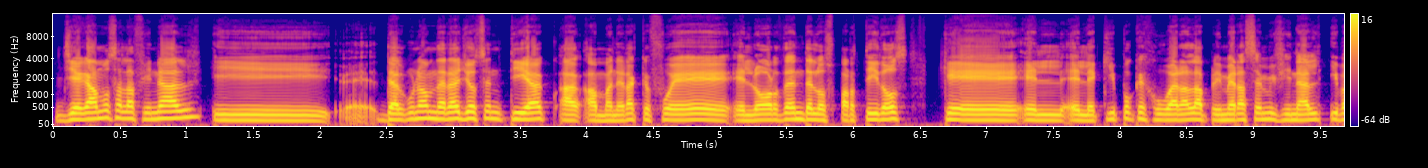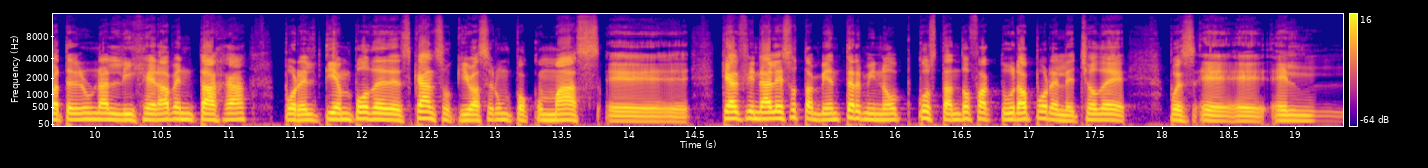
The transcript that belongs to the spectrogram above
llegamos a la final y eh, de alguna manera yo sentía, a, manera que fue el orden de los partidos, que el, equipo que jugara la primera semifinal iba a tener una ligera ventaja por el tiempo de descanso, que iba a ser un poco más, eh, que al final eso también terminó costando factura por el hecho de, pues, eh, el,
